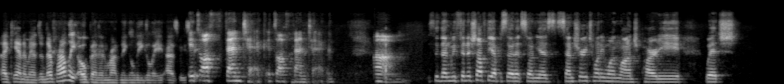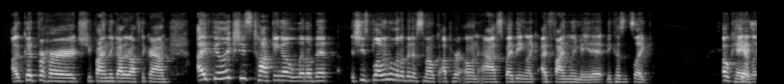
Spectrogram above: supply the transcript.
I can't imagine. They're probably open and running illegally as we speak. it's authentic it's authentic um So then we finish off the episode at Sonja's Century 21 launch party, which uh, good for her. She finally got it off the ground. I feel like she's talking a little bit, she's blowing a little bit of smoke up her own ass by being like, I finally made it because it's like, okay, Yes. like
